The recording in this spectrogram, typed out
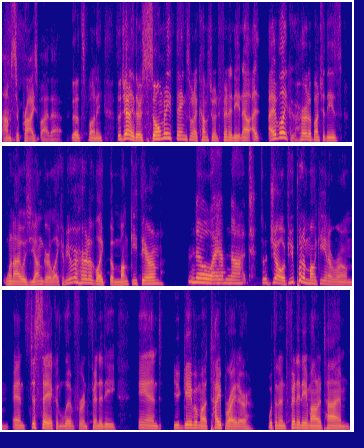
i'm surprised by that That's funny. So Jenny, there's so many things when it comes to infinity. Now, I I've like heard a bunch of these when I was younger. Like, have you ever heard of like the monkey theorem? no, I have not. So Joe, if you put a monkey in a room and just say it could live for infinity, and you gave him a typewriter with an infinity amount of time,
